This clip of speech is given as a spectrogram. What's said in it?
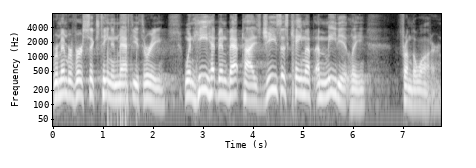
Remember verse 16 in Matthew 3. When he had been baptized, Jesus came up immediately from the water.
